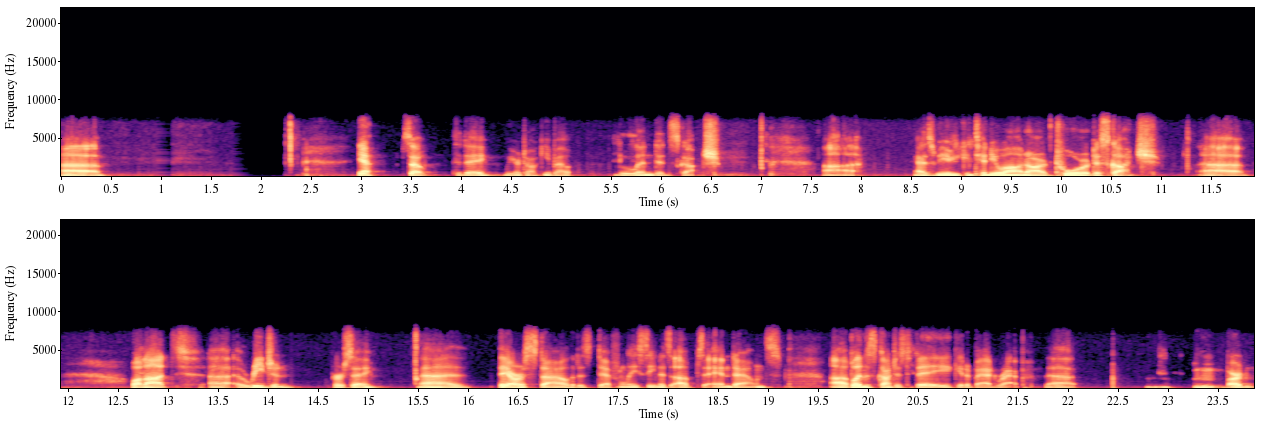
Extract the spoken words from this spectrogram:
Uh, yeah. So today we are talking about blended scotch. Uh, as we continue on our tour de scotch, uh, while not uh, a region per se, uh, they are a style that has definitely seen its ups and downs. Uh, blended scotches today get a bad rap. Uh, pardon.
